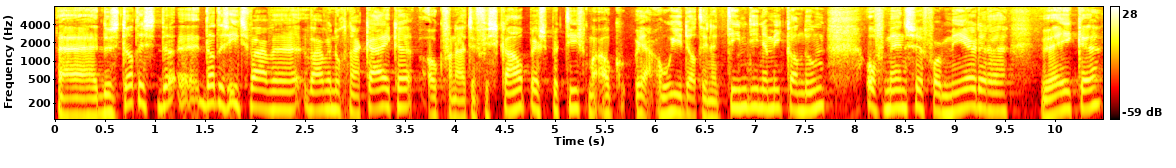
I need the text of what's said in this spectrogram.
Uh, dus dat is, de, eh, dat is iets waar we, waar we nog naar kijken. Ook vanuit een fiscaal perspectief, maar ook ja, hoe je dat in een teamdynamiek kan doen. Of mensen voor meerdere weken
